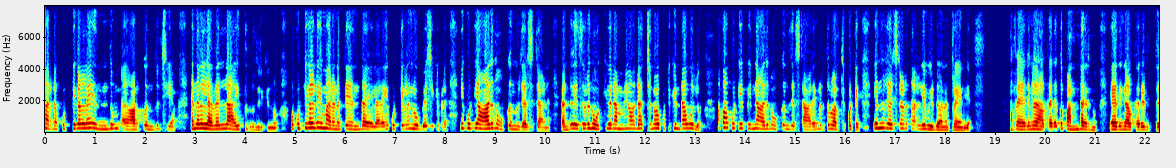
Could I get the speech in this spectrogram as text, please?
മരണം കുട്ടികളെ എന്തും ആർക്കും എന്തും ചെയ്യാം എന്നുള്ള ലെവലിലായി തീർന്നിരിക്കുന്നു. അപ്പൊ കുട്ടികളുടെ ഈ മരണത്തെ എന്തായാലും അല്ലെങ്കിൽ കുട്ടികളെ ഇങ്ങനെ ഉപേക്ഷിക്കപ്പെടുക ഈ കുട്ടി ആര് നോക്കുമെന്ന് വിചാരിച്ചിട്ടാണ്? രണ്ടു വയസ്സ് വരെ നോക്കിയ ഒരു അമ്മയോ ഒരു അച്ഛനോ കുട്ടിക്ക് ഉണ്ടാവുമല്ലോ. അപ്പൊ ആ കുട്ടിയെ പിന്നെ ആര് നോക്കുമെന്ന് വിചാരിച്ചിട്ട് ആരെങ്കിലും എടുത്ത് വളർത്തിക്കോട്ടെ എന്ന് വിചാരിച്ചിട്ടാണ് തള്ളി വിടുകയാണ് ട്രെയിനിൽ അപ്പൊ ഏതെങ്കിലും ആൾക്കാരൊക്കെ പണ്ടായിരുന്നു. ഏതെങ്കിലും ആൾക്കാരെ എടുത്ത്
